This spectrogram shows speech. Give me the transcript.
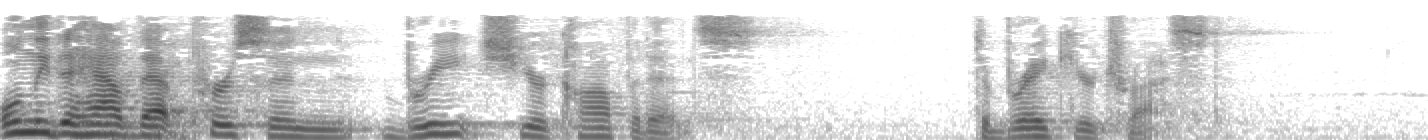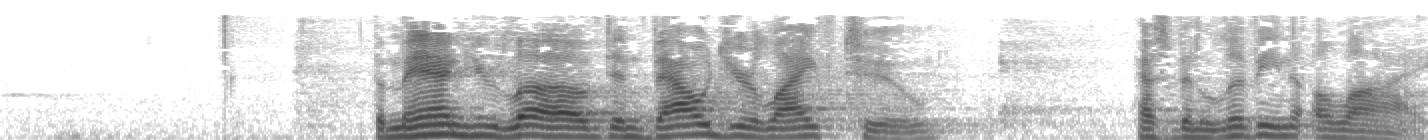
only to have that person breach your confidence, to break your trust. The man you loved and vowed your life to has been living a lie,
